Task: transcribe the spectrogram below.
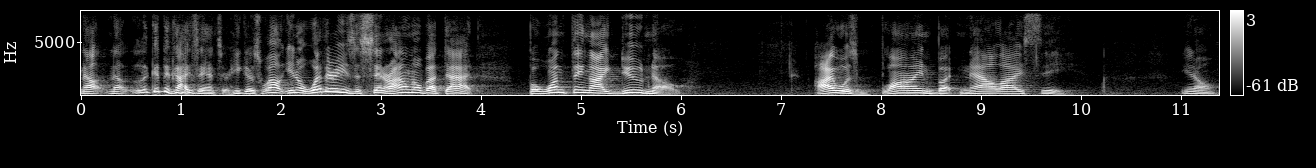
Now, now, look at the guy's answer. He goes, Well, you know, whether he's a sinner, I don't know about that. But one thing I do know I was blind, but now I see. You know,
